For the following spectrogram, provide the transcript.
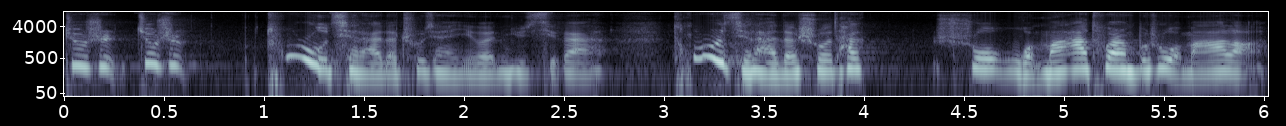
就是就是。突如其来的出现一个女乞丐，突如其来的说，她说我妈突然不是我妈了，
